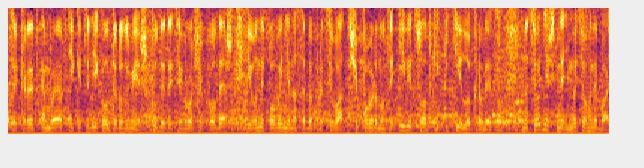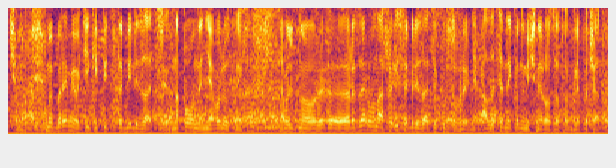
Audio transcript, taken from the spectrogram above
цей кредит МВФ тільки тоді, коли ти розумієш, куди ти ці гроші вкладеш, і вони повинні на себе працювати, щоб повернути і відсотки, і тіло кредиту. На сьогоднішній день ми цього не бачимо. Ми беремо його тільки під стабілізацію, наповнення валютних валютного е, резерву нашого і стабілізацію курсу гривні. Але це не економічний розвиток для початку.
